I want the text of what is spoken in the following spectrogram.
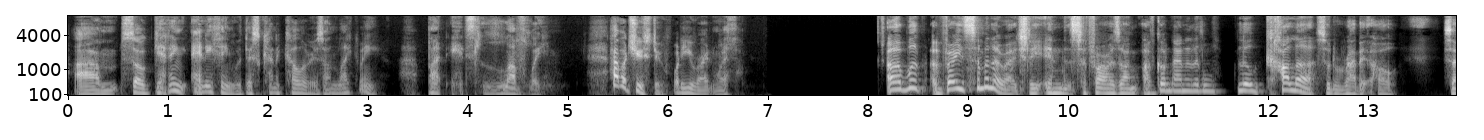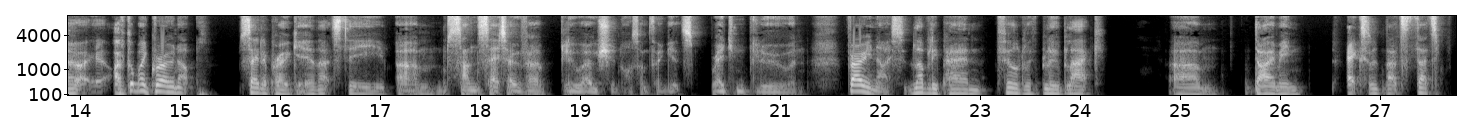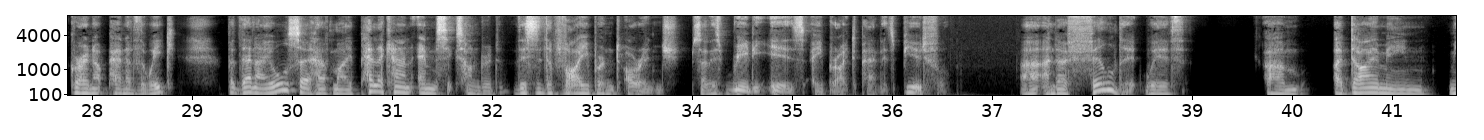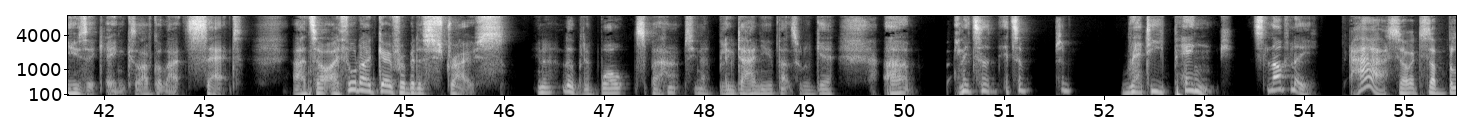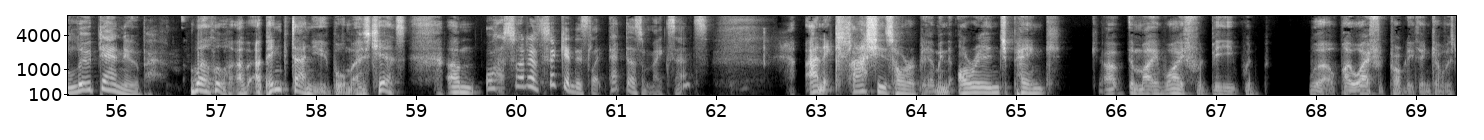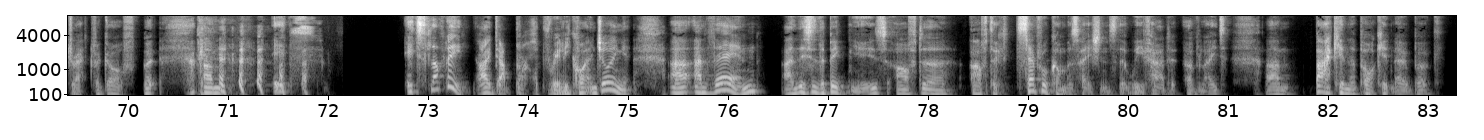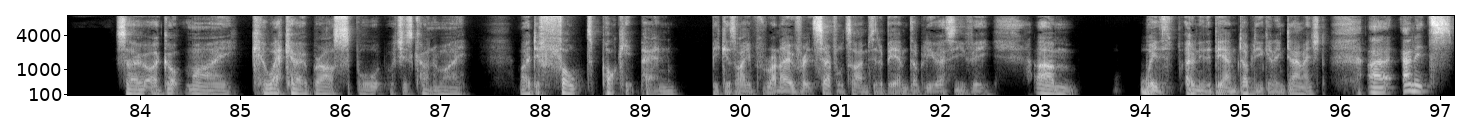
Um, so getting anything with this kind of color is unlike me, but it's lovely. How about you, Stu? What are you writing with? Uh, well, very similar actually. In so far as I'm, I've gone down a little little color sort of rabbit hole. So I've got my grown up Sailor Pro gear. That's the um, sunset over blue ocean or something. It's red and blue and very nice. Lovely pen filled with blue black um, diamine. Excellent. That's that's grown up pen of the week. But then I also have my Pelikan M600. This is the vibrant orange. So this really is a bright pen. It's beautiful. Uh, and I filled it with um, a diamine music ink. So I've got that set. And so I thought I'd go for a bit of Strauss, you know, a little bit of Waltz, perhaps, you know, Blue Danube, that sort of gear. Uh, and it's a it's a, a ready pink. It's lovely. Ah, so it's a blue Danube. Well, a, a pink Danube almost, yes. Um, well, that's what I'm thinking. It's like that doesn't make sense. And it clashes horribly. I mean, orange, pink. Uh, my wife would be would well, my wife would probably think I was dressed for golf, but um, it's it's lovely. I, am really quite enjoying it. Uh, and then, and this is the big news after after several conversations that we've had of late, um, back in the pocket notebook. So I got my Kaweco Brass Sport, which is kind of my my default pocket pen because I've run over it several times in a BMW SUV, um, with only the BMW getting damaged. Uh, and it's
